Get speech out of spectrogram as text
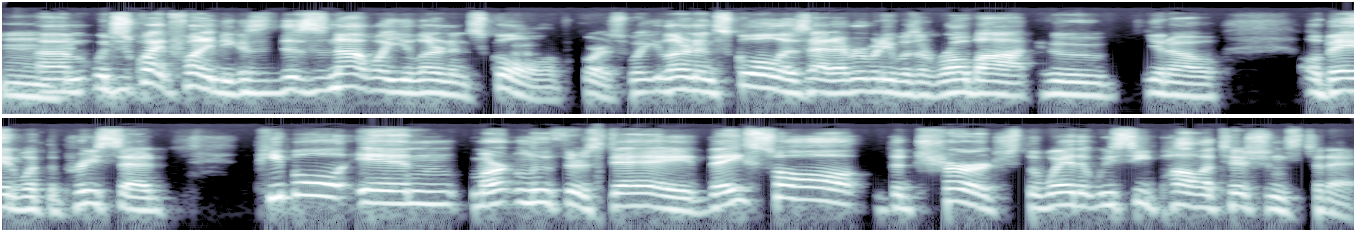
Mm. um, which is quite funny because this is not what you learn in school. Of course, what you learn in school is that everybody was a robot who, you know, obeyed what the priest said. People in Martin Luther's day, they saw the church the way that we see politicians today.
